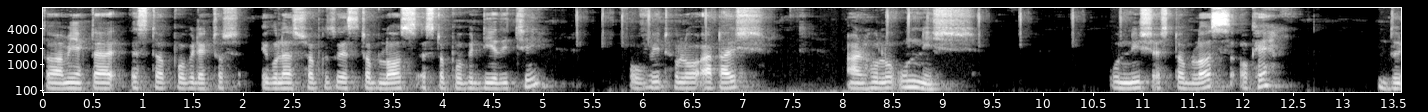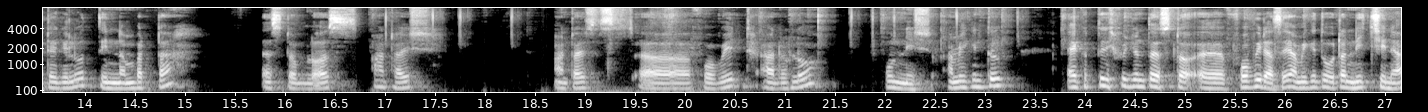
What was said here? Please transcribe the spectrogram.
তো আমি একটা স্টপ প্রফিট একটা এগুলা সব কিছু স্টপ লস স্টপ প্রফিট দিয়ে দিচ্ছি। প্রফিট হলো আঠাইশ, আর হলো উনিশ। উনিশ স্টপ লস ওকে দুইটা গেল তিন নাম্বারটা স্টপ লস আঠাইশ। আঠাইশ প্রফিট আর হলো উনিশ। আমি কিন্তু একত্রিশ পর্যন্ত প্রফিট আছে, আমি কিন্তু ওটা নিচ্ছি না।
